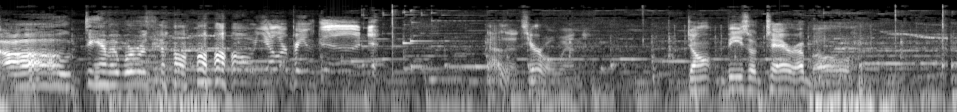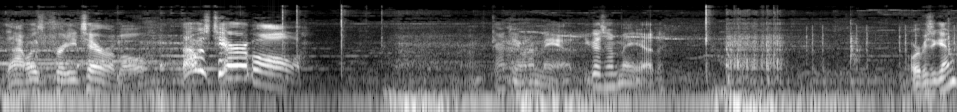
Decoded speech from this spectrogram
Oh, damn it. Where was it? Oh, Yeller pays good. That was a terrible win. Don't be so terrible. That was pretty terrible. That was terrible. God damn it, I'm mad. You guys are mad. Orbeez again?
